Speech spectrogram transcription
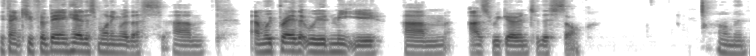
We thank you for being here this morning with us. Um, and we pray that we would meet you um, as we go into this song. Amen.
